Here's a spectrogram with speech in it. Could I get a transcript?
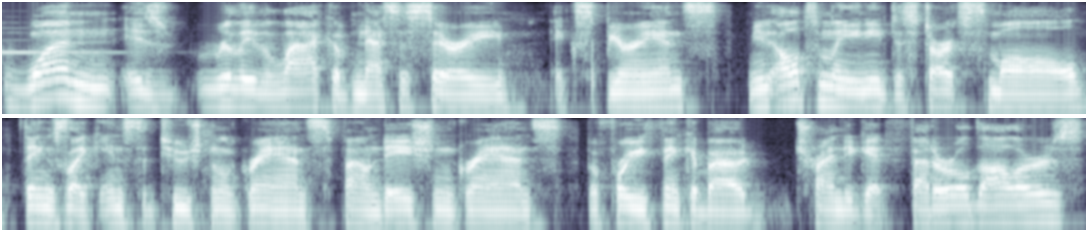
one is really the lack of necessary experience. I mean, ultimately, you need to start small, things like institutional grants, foundation grants, before you think about trying to get federal dollars.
